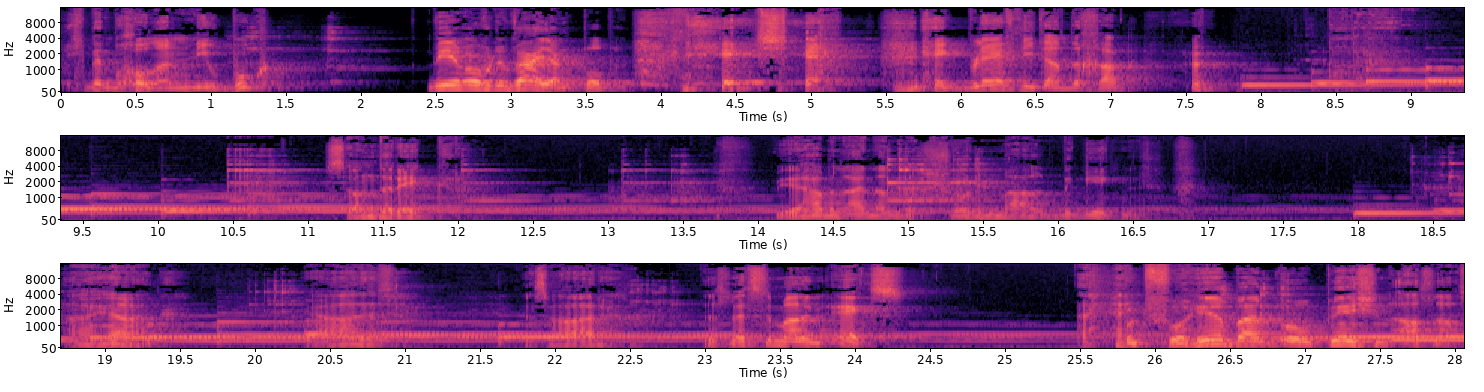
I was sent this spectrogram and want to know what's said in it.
Ik ben begonnen aan een nieuw boek. Weer over de Wajang-poppen. Nee, zeg. Ik blijf niet aan de gang. Sonderecker. Wir haben einander schon mal begegnet. Ah ja. Ja, das, das war. Das letzte Mal im Ex. Und vorher beim Europäischen Atlas.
